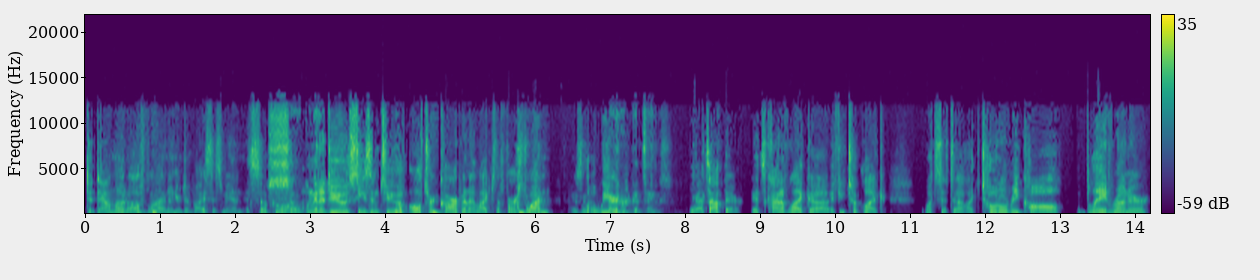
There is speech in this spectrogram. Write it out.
to download offline on your devices, man. It's so cool. So I'm gonna do season two of Altered Carbon. I liked the first one. It was a little I've weird. heard good things. Yeah, it's out there. It's kind of like uh, if you took like what's it uh, like Total Recall, Blade Runner,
